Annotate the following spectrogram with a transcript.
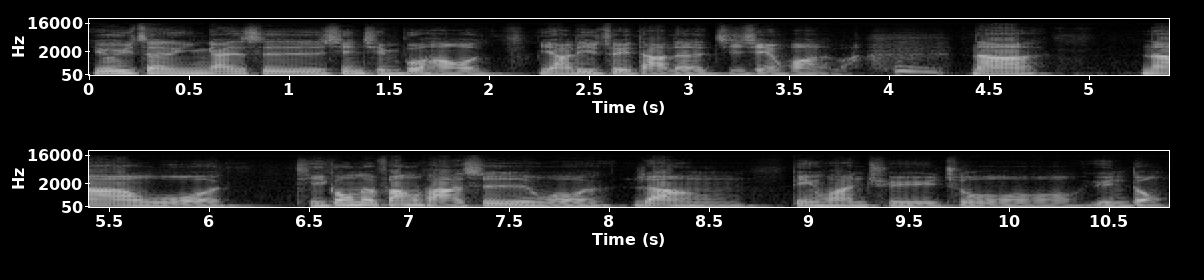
忧郁症应该是心情不好、压力最大的极限化了吧？嗯。那那我提供的方法是我让病患去做运动，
